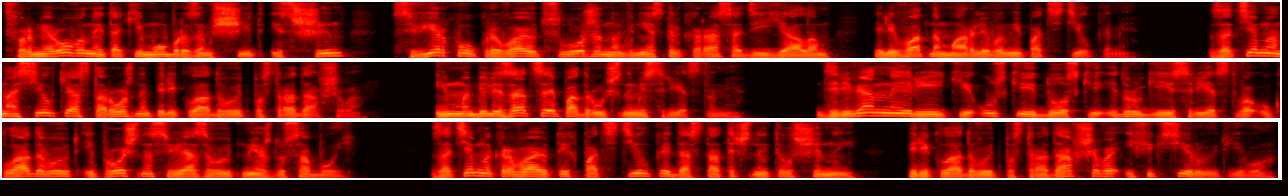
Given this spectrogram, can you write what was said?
Сформированный таким образом щит из шин сверху укрывают сложенным в несколько раз одеялом или ватно-марлевыми подстилками. Затем на носилки осторожно перекладывают пострадавшего. Иммобилизация подручными средствами. Деревянные рейки, узкие доски и другие средства укладывают и прочно связывают между собой. Затем накрывают их подстилкой достаточной толщины, перекладывают пострадавшего и фиксируют его.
